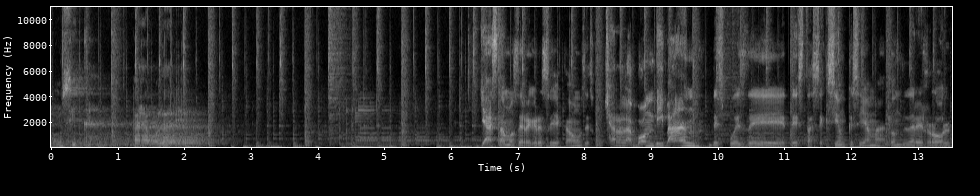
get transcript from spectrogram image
Música para volar. Ya estamos de regreso y acabamos de escuchar a la Bombi Band después de, de esta sección que se llama ¿Dónde dar el rol?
